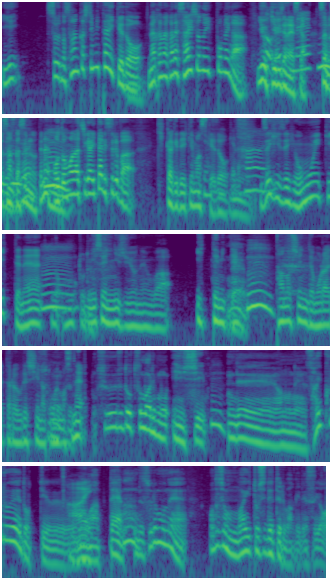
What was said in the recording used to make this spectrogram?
いそういうの参加してみたいけど、なかなかね最初の一歩目が勇気いるじゃないですか。そういうの参加するのってね、うん。お友達がいたりすればきっかけでいけますけど、ぜひぜひ思い切ってね、うん。本当です。2024年は行ってみて、楽しんでもらえたら嬉しいなと思いますね。ツールドつまりもいいし、うん。であのねサイクルエイドっていうのがあって、でそれもね私も毎年出てるわけですよ。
